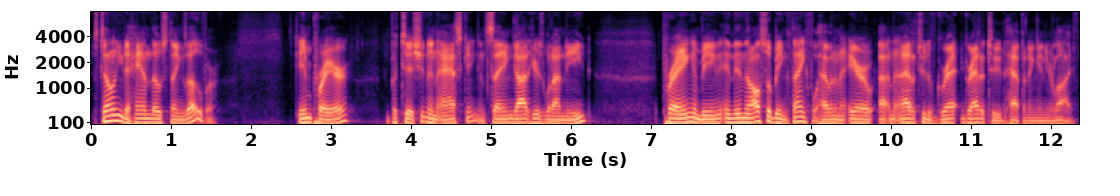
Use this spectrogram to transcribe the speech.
It's telling you to hand those things over in prayer, petition, and asking and saying, God, here's what I need. Praying and being, and then also being thankful, having an air, an attitude of gra- gratitude happening in your life,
